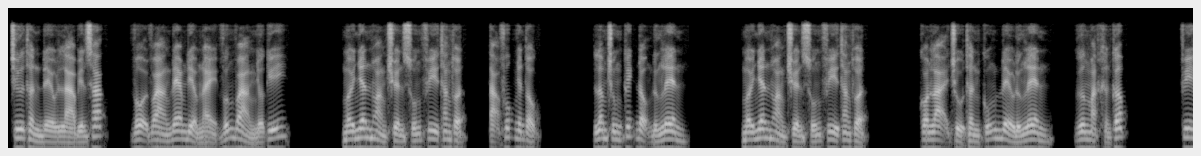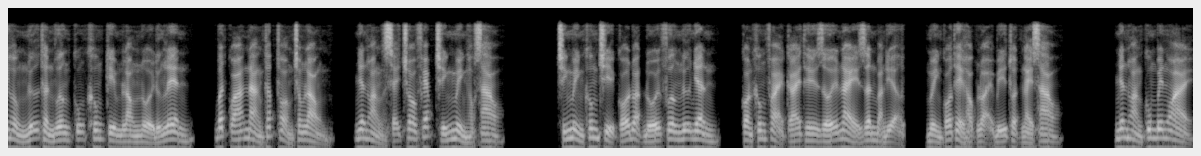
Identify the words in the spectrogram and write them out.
Chư thần đều là biến sắc, vội vàng đem điểm này vững vàng nhớ kỹ. Mời nhân hoàng truyền xuống phi thăng thuật, tạo phúc nhân tộc. Lâm trung kích động đứng lên mời nhân hoàng truyền xuống phi thăng thuật. Còn lại chủ thần cũng đều đứng lên, gương mặt khẩn cấp. Phi hồng nữ thần vương cũng không kìm lòng nổi đứng lên, bất quá nàng thấp thỏm trong lòng, nhân hoàng sẽ cho phép chính mình học sao? Chính mình không chỉ có đoạt đối phương nữ nhân, còn không phải cái thế giới này dân bản địa, mình có thể học loại bí thuật này sao? Nhân hoàng cung bên ngoài,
